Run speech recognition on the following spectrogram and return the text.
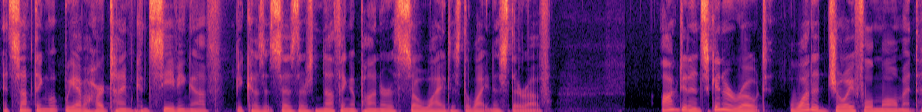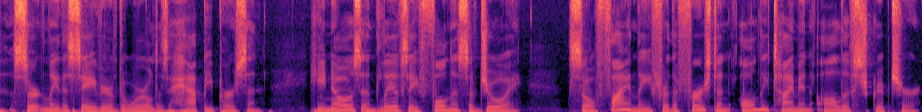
It's something we have a hard time conceiving of because it says there's nothing upon earth so white as the whiteness thereof. Ogden and Skinner wrote, What a joyful moment. Certainly the Savior of the world is a happy person. He knows and lives a fullness of joy. So finally, for the first and only time in all of Scripture,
